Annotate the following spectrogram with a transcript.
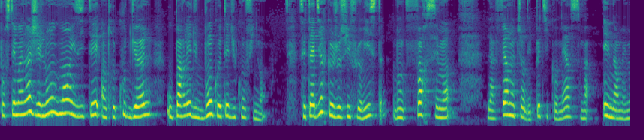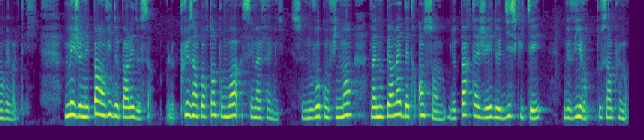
Pour ce témoignage, j'ai longuement hésité entre coup de gueule ou parler du bon côté du confinement. C'est-à-dire que je suis fleuriste, donc forcément, la fermeture des petits commerces m'a énormément révoltée. Mais je n'ai pas envie de parler de ça. Le plus important pour moi, c'est ma famille. Ce nouveau confinement va nous permettre d'être ensemble, de partager, de discuter, de vivre tout simplement.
